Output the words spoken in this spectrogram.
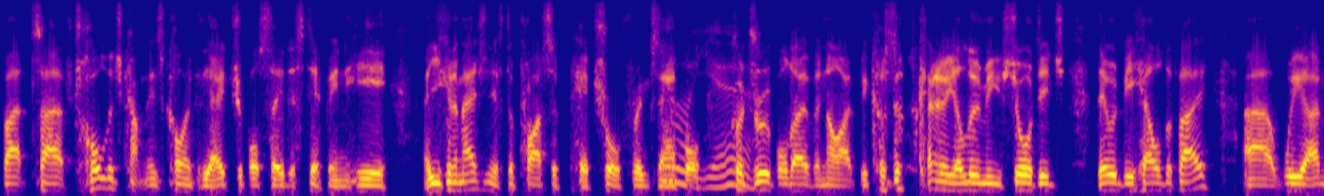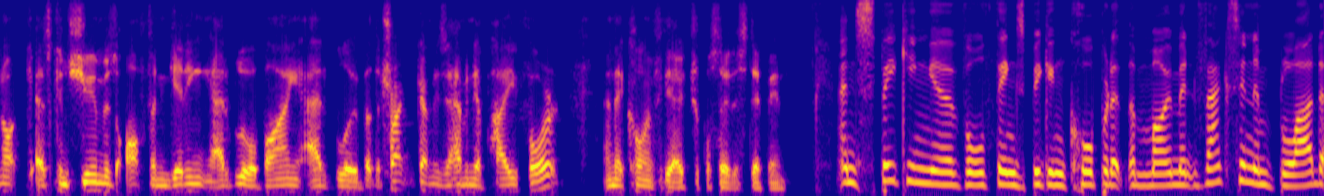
But uh, haulage companies calling for the ACCC to step in here. Uh, you can imagine if the price of petrol, for example, oh, yeah. quadrupled overnight because there's going to be a looming shortage, there would be hell to pay. Uh, we are not, as consumers, often getting AdBlue or buying AdBlue, but the truck companies are having to pay for it, and they're calling for the ACCC to step in. And speaking of all things big and corporate at the moment, vaccine and blood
